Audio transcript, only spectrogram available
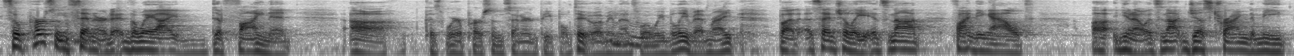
So, person centered, the way I define it, because uh, we're person centered people too, I mean, mm-hmm. that's what we believe in, right? But essentially, it's not finding out. Uh, you know, it's not just trying to meet,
